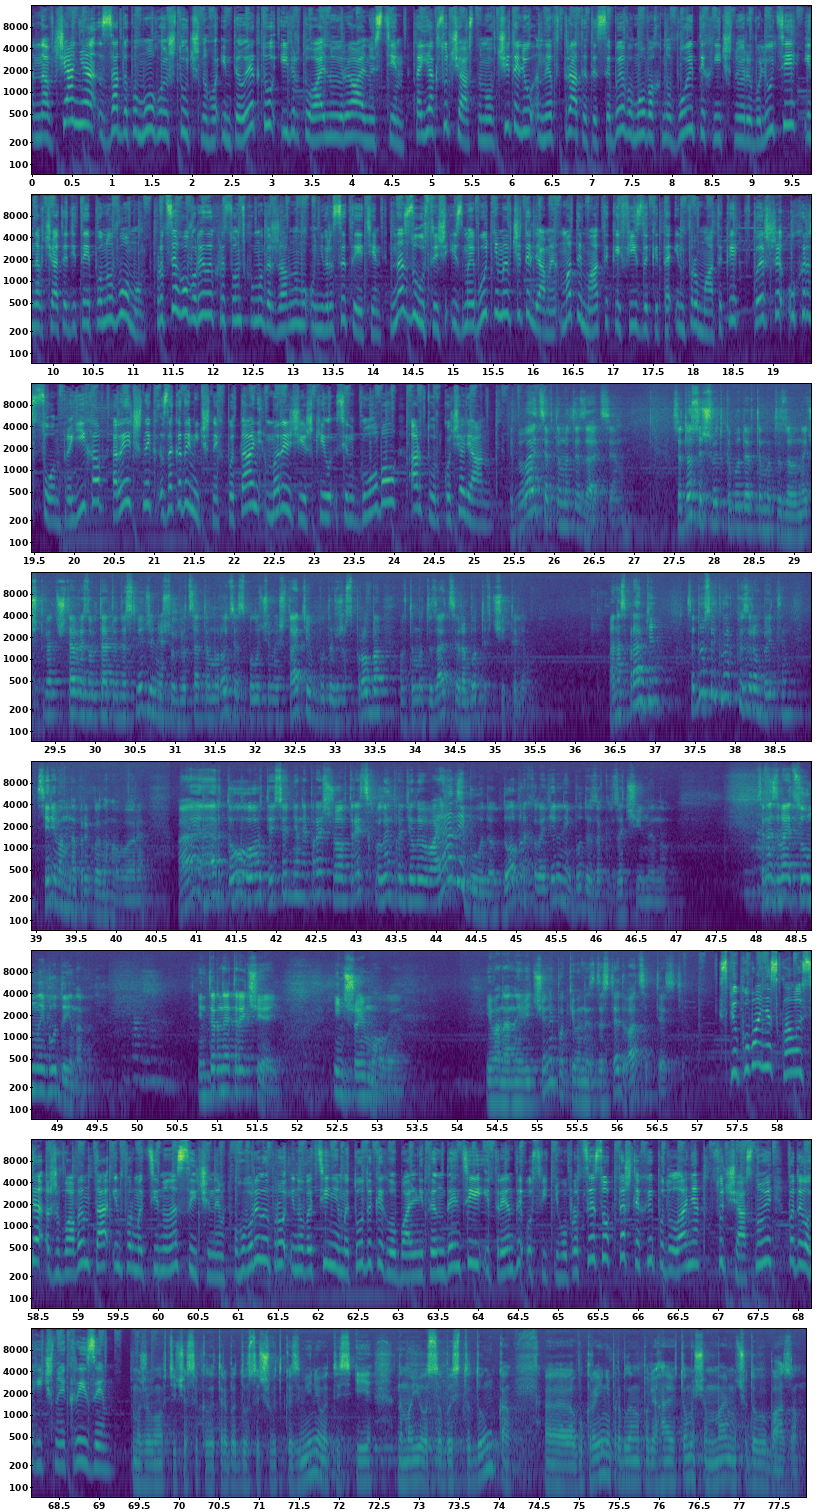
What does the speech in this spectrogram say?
Навчання за допомогою штучного інтелекту і віртуальної реальності, та як сучасному вчителю не втратити себе в умовах нової технічної революції і навчати дітей по-новому. Про це говорили в Херсонському державному університеті. На зустріч із майбутніми вчителями математики, фізики та інформатики вперше у Херсон приїхав речник з академічних питань мережі шкіл Сінглобал Артур Кочарян. Відбувається автоматизація. Це досить швидко буде автоматизовано. Я читав- результати дослідження, що у 2020 році в Сполучених Штатів буде вже спроба автоматизації роботи вчителя. А насправді це досить легко зробити. Сірі вам, наприклад, говорить. Ей, Артур, ти сьогодні не прийшов, 30 хвилин приділив, а я не буду. Добре, холодильник буде зачинено. Це називається умний будинок. Інтернет речей іншою мовою. І вона не відчинить, поки ви не здасте 20 тестів. Спілкування склалося жвавим та інформаційно насиченим. Говорили про інноваційні методики, глобальні тенденції і тренди освітнього процесу та шляхи подолання сучасної педагогічної кризи. Ми живемо в ті часи, коли треба досить швидко змінюватись. І на мою особисту думку, е, в Україні проблема полягає в тому, що ми маємо чудову базу.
